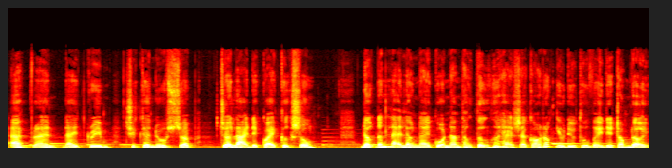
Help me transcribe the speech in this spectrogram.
Airplane, Daydream, Chicken Noodle Soup trở lại để quẩy cực sung. Đợt đánh lẻ lần này của nam thần tượng hứa hẹn sẽ có rất nhiều điều thú vị để trông đợi.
